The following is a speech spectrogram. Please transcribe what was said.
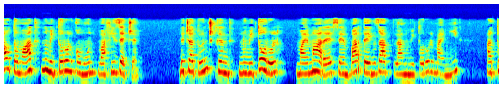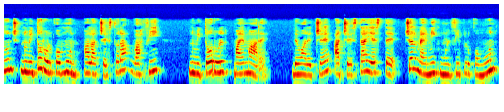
automat numitorul comun va fi 10. Deci atunci când numitorul mai mare se împarte exact la numitorul mai mic, atunci numitorul comun al acestora va fi numitorul mai mare, deoarece acesta este cel mai mic multiplu comun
